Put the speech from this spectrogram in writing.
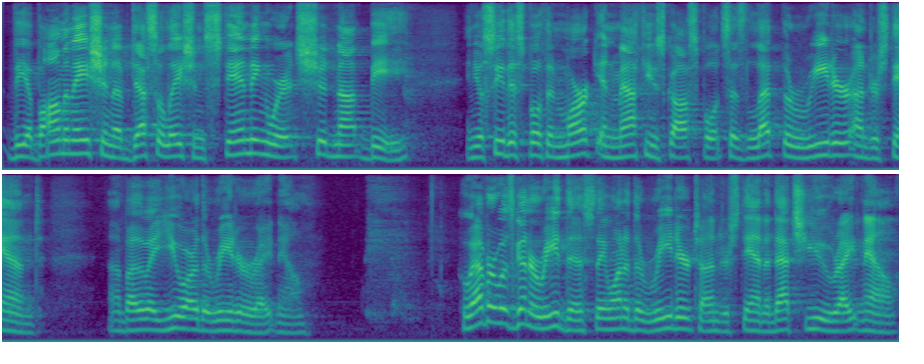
the abomination of desolation standing where it should not be, and you'll see this both in Mark and Matthew's gospel, it says, Let the reader understand. Uh, by the way, you are the reader right now. Whoever was going to read this, they wanted the reader to understand, and that's you right now.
